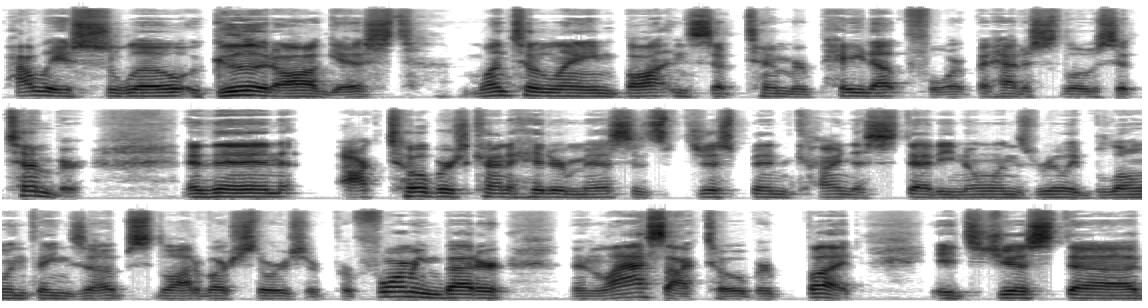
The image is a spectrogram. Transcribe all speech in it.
probably a slow, good August went to lane, bought in September, paid up for it, but had a slow September. And then October's kind of hit or miss. It's just been kind of steady. No one's really blowing things up. So a lot of our stores are performing better than last October, but it's just uh,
